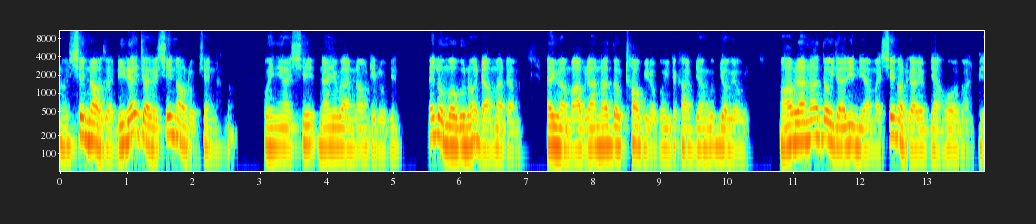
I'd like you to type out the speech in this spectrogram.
နော်ရှေ့နောက်ဆိုဒီတဲ့ကြတော့ရှေ့နောက်လို့ဖြစ်နေတာနော်ဝိညာဉ်ရှေ့နာယောကနောက်ဒီလိုဖြစ်အဲ့လိုမဟုတ်ဘူးနော်ဒါမှတ်တာအဲ့ဒီမှာမဟာဗရဏသုတ်ထောက်ပြီးတော့ဘုန်းကြီးတခါပြန်ပြောခဲ့ဦးမဟာဗရဏသုတ်ကြာဒီနေရာမှာရှေ့နောက်တခါလည်းပြန်ဟောသွားပြီ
